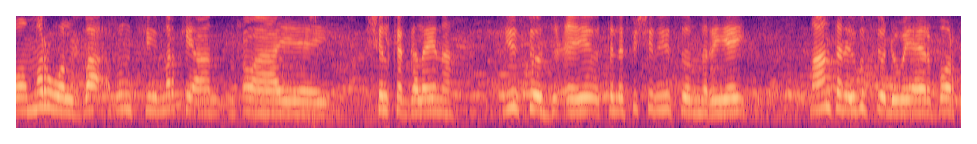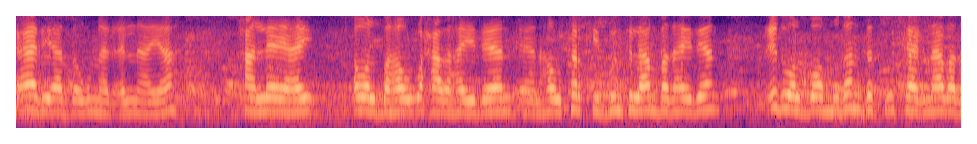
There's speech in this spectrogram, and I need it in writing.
oo mar walba runtii markii aan muxuu ahaayey shilka galayna ii soo duceeyey oo telefishin ii soo mariyey. Maantana igu soo dhoweeyey airboorka aad iyo aad baa ugu mahad celinayaa waxaan leeyahay awalba hawl waxaad haydeen howlkarkii puntland baad haydeen cid walboo mudan dadka u taagnaa baad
